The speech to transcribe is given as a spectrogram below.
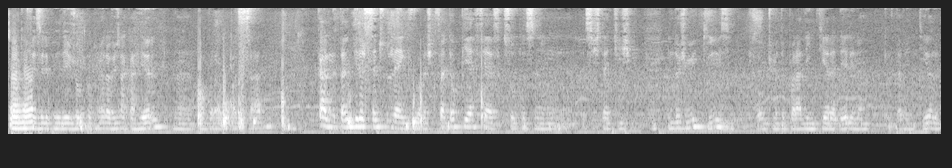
que Uhum. fez ele perder o jogo pela primeira vez na carreira, na temporada passada. Cara, um detalhe interessante do Langford, acho que foi até o PFF que soltou essa, essa estatística. Em 2015, que foi a última temporada inteira dele, né? Que ele estava inteiro,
